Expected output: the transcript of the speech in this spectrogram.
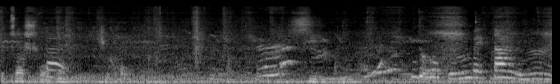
chỉ có số chỉ hộ si cũng đồ cũng bị tăng rồi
